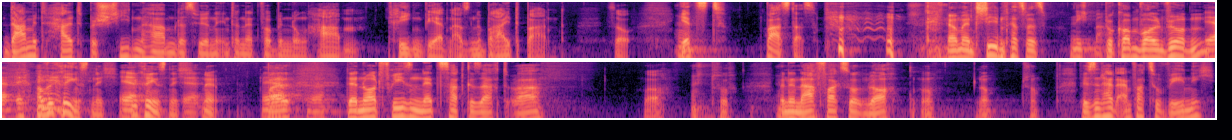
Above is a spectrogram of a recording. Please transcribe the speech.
damit halt beschieden haben, dass wir eine Internetverbindung haben, kriegen werden, also eine Breitband. So, jetzt mhm. war es das. wir haben entschieden, dass wir es nicht bekommen wollen würden, ja. aber wir kriegen es nicht. Ja. Wir kriegen es nicht. Ja. Nee. Weil der Nordfriesennetz hat gesagt, ah, oh, wenn du nachfragst, so, ja, no, so. Wir sind halt einfach zu wenig.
